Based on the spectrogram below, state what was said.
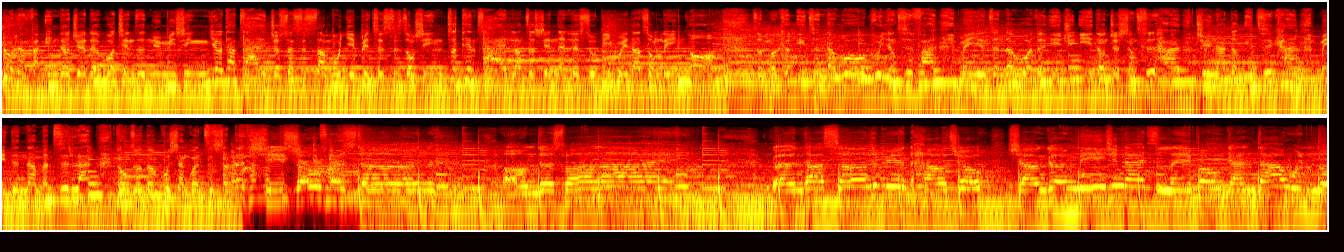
路人反应都觉得我牵着女明星，有她在，就算是沙漠也变成市中心。这天才让这些男人树敌回到丛林。哦，怎么可以整到我不用吃饭？没眼睁到我的一举一动就像痴汉，去哪都一直看，美得那么自然，动作都不相关，只想带她。She's so versed on the spotlight。跟她上就变得好糗，像个明星带着雷锋感到温暖。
